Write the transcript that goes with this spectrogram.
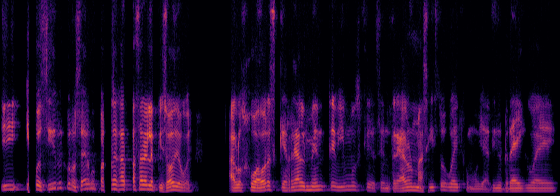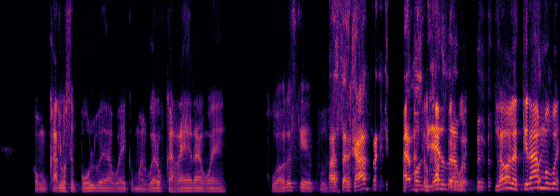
Y, y, pues sí, reconocer, güey, para no dejar pasar el episodio, güey. A los jugadores que realmente vimos que se entregaron macizo, güey, como Yadir Drake, güey, como Carlos Sepúlveda, güey, como el Güero Carrera, güey. Jugadores que, pues. Hasta el Hamper, que tiramos mierda, güey. Luego le tiramos, güey.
